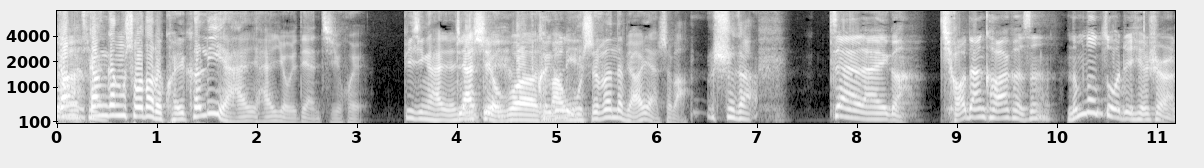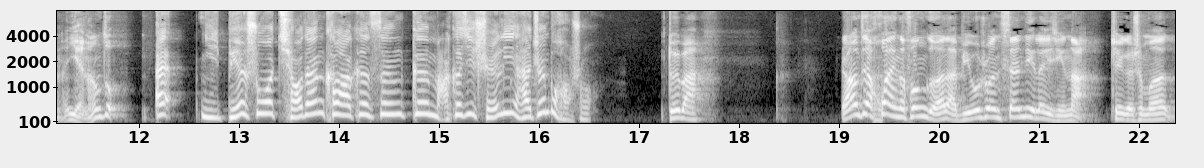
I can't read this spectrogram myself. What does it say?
刚刚刚说到的奎克利还还有一点机会，毕竟还人家是有过什么五十分的表演是吧？是的，再来一个乔丹克拉克森，能不能做这些事儿呢？也能做。哎，你别说乔丹、克拉克森跟马克西谁厉害，还真不好说。对吧？然后再换一个风格的，比如说三 D 类型的，这个什么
